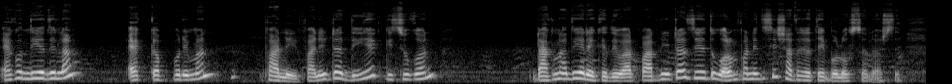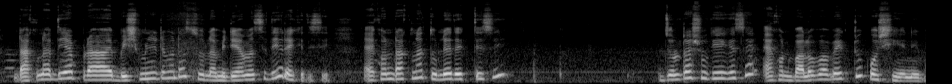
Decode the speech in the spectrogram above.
এখন দিয়ে দিলাম এক কাপ পরিমাণ পানি। পানিটা দিয়ে কিছুক্ষণ ডাকনা দিয়ে রেখে দিও। আর পানিটা যেহেতু গরম পানি দিছি, সাথে সাথেই বলক চলে আসছে। ডাকনা দিয়ে প্রায় বিশ মিনিটের মতো চুলা মিডিয়াম আছে দিয়ে রেখে দিছি। এখন ডাকনা তুলে দেখতেছি, জলটা শুকিয়ে গেছে, এখন ভালোভাবে একটু কষিয়ে নেব।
